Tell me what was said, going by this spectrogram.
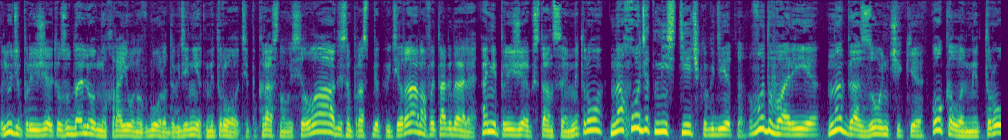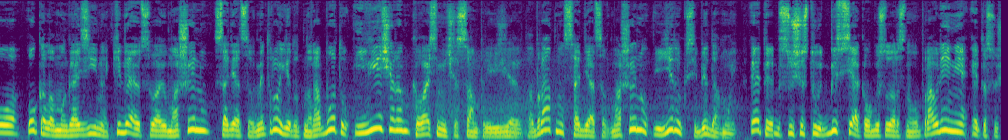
люди приезжают из удаленных районов города, где нет метро, типа Красного села, здесь проспект ветеранов и так далее. Они приезжают к станциям метро, находят местечко где-то во дворе, на газончике, около метро, около магазина, кидают свою машину, садятся в метро, едут на работу и вечером к 8 часам приезжают обратно, садятся в машину и едут к себе домой. Это существует без всякого государственного управления, это существует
